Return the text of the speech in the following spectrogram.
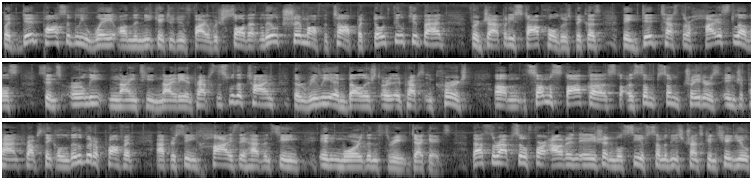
but did possibly weigh on the Nikkei 225, which saw that little trim off the top. But don't feel too bad for Japanese stockholders because they did test their highest levels since early 1990, and perhaps this was a time that really embellished or perhaps encouraged um, some stock, uh, st- some some traders in Japan perhaps take a little bit of profit after seeing highs they haven't seen in more than three decades. That's the wrap so far out in Asia, and we'll see if some of these trends continue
